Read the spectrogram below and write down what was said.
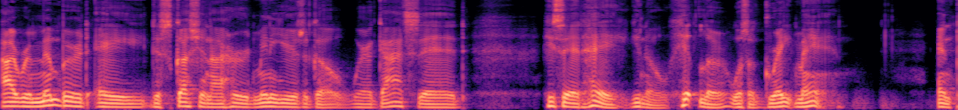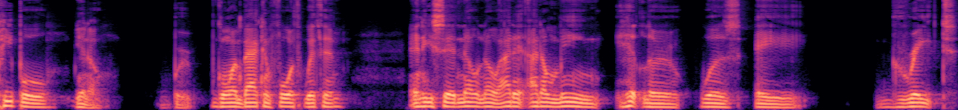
I remembered a discussion I heard many years ago where a guy said, he said, Hey, you know, Hitler was a great man. And people, you know, were going back and forth with him. And he said, No, no, I, didn't, I don't mean Hitler was a great,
